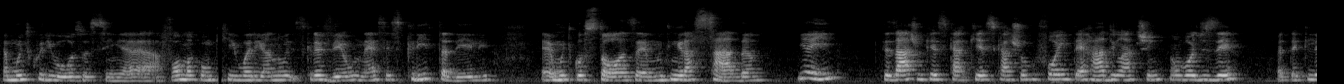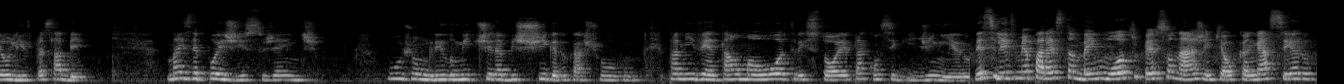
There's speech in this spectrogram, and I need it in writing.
É muito curioso, assim, é a forma com que o Ariano escreveu, né, essa escrita dele é muito gostosa, é muito engraçada. E aí, vocês acham que esse, que esse cachorro foi enterrado em latim? Não vou dizer, vai ter que ler o livro para saber. Mas depois disso, gente, o João Grilo me tira a bexiga do cachorro para me inventar uma outra história para conseguir dinheiro. Nesse livro me aparece também um outro personagem que é o cangaceiro,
